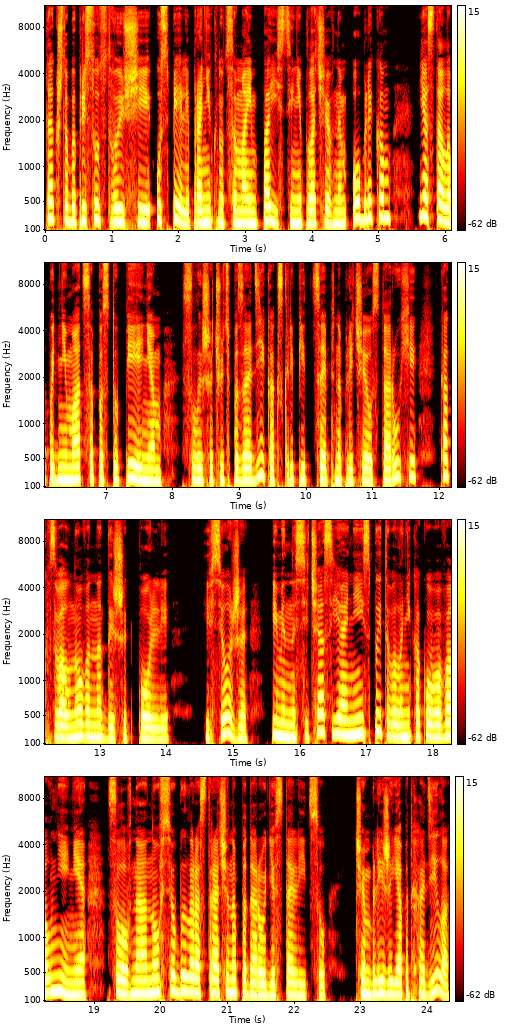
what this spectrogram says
так чтобы присутствующие успели проникнуться моим поистине плачевным обликом, я стала подниматься по ступеням, слыша чуть позади, как скрипит цепь на плече у старухи, как взволнованно дышит Полли. И все же, именно сейчас я не испытывала никакого волнения, словно оно все было растрачено по дороге в столицу. Чем ближе я подходила,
